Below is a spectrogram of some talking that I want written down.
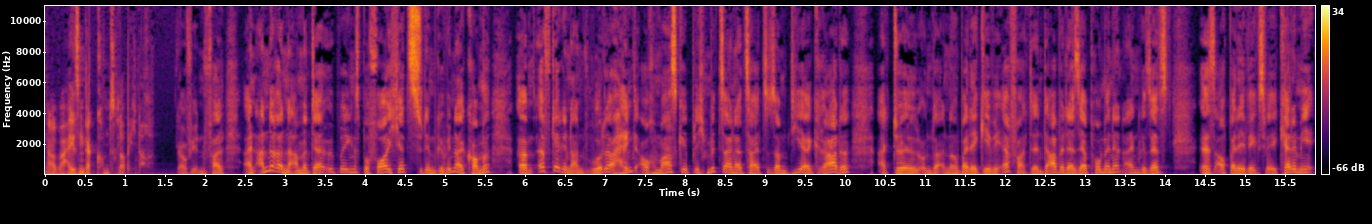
aber bei Heisenberg kommt es, glaube ich, noch. Auf jeden Fall. Ein anderer Name, der übrigens, bevor ich jetzt zu dem Gewinner komme, ähm, öfter genannt wurde, hängt auch maßgeblich mit seiner Zeit zusammen, die er gerade aktuell unter anderem bei der GWF hat. Denn da wird er sehr prominent eingesetzt. Er ist auch bei der WXW Academy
